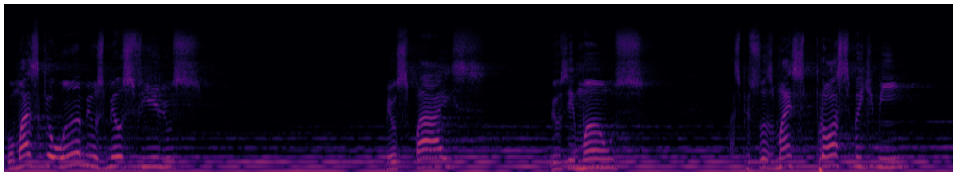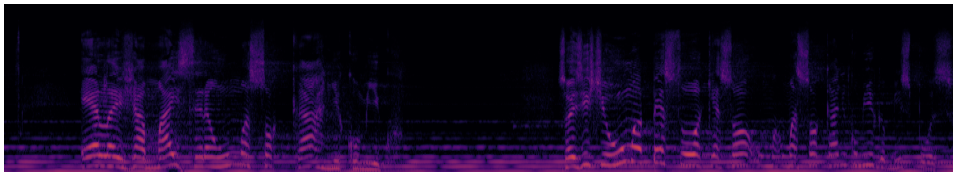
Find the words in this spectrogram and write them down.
Por mais que eu ame os meus filhos, meus pais, meus irmãos, as pessoas mais próximas de mim, elas jamais serão uma só carne comigo. Só existe uma pessoa que é só uma, uma só carne comigo, minha esposa.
